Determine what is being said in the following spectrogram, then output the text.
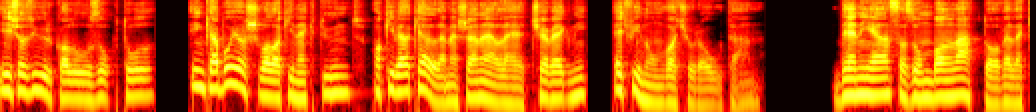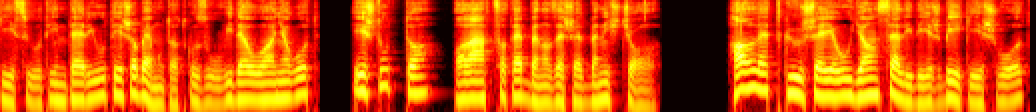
és az űrkalózoktól, Inkább olyas valakinek tűnt, akivel kellemesen el lehet csevegni egy finom vacsora után. Daniels azonban látta a vele készült interjút és a bemutatkozó videóanyagot, és tudta, a látszat ebben az esetben is csal. Hallett külseje ugyan szelid és békés volt,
